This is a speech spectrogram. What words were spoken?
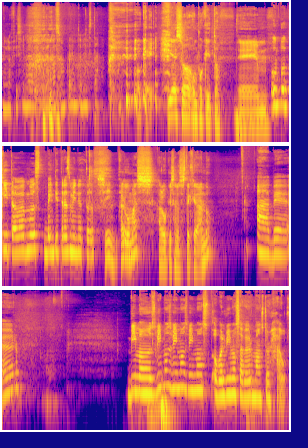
En la oficina de, de Amazon Prime también está. Ok. Y eso, un poquito. Em, Un poquito, vamos 23 minutos. sí, ¿algo más? ¿Algo que se nos esté quedando? A ver. Vimos, vimos, vimos, vimos o volvimos a ver Monster House.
